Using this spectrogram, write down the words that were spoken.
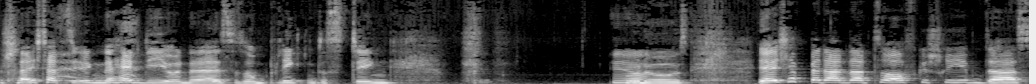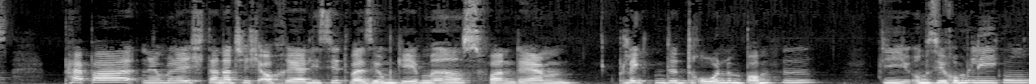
Vielleicht hat sie irgendein Handy und da ist so ein blinkendes Ding. Ja. Who knows? Ja, ich habe mir dann dazu aufgeschrieben, dass Pepper nämlich dann natürlich auch realisiert, weil sie umgeben ist von den blinkenden Drohnenbomben, die um sie rumliegen.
